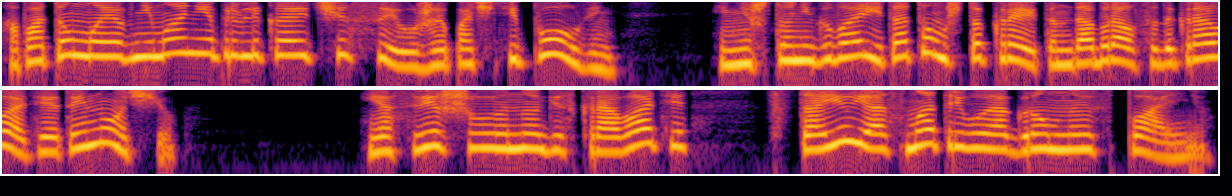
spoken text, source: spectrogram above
а потом мое внимание привлекают часы, уже почти полдень и ничто не говорит о том, что Крейтон добрался до кровати этой ночью. Я свешиваю ноги с кровати, встаю и осматриваю огромную спальню.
